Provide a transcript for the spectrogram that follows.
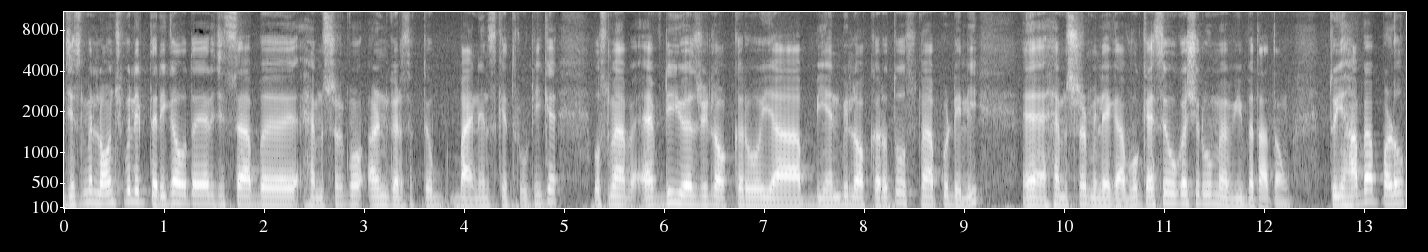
जिसमें लॉन्च पूल एक तरीका होता है यार, जिससे आप हेमस्टर को अर्न कर सकते हो बाइनेंस के थ्रू ठीक है? उसमें आप F D U S D lock करो या बी एन बी लॉक करो तो उसमें आपको डेली हेमस्टर मिलेगा। वो कैसे होगा शुरू, मैं अभी बताता हूँ। तो यहाँ पे आप पढ़ो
